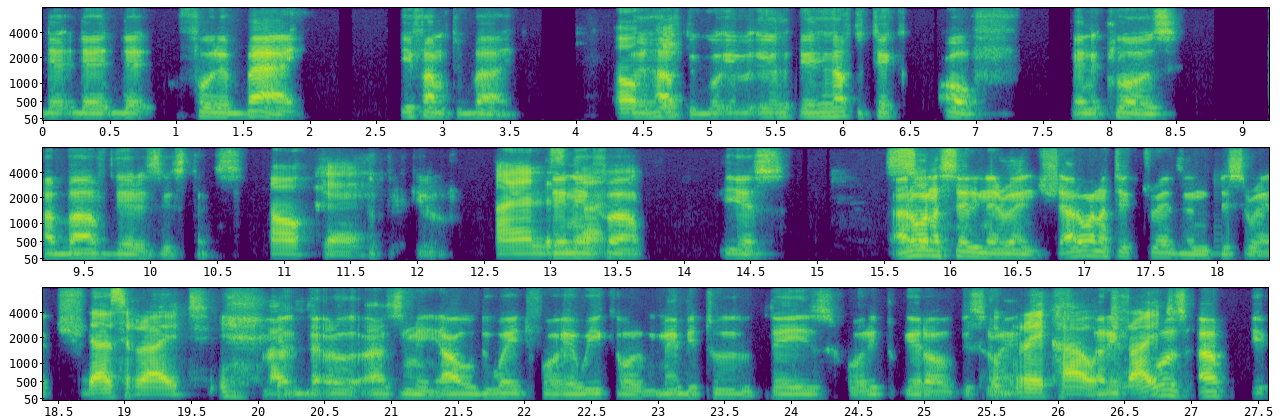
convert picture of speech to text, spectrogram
the the the for the buy, if I'm to buy, you have to go. You, have to take off and close above the resistance. okay, to take it off. I Then understand. if uh, yes, I don't want to sell in a range. I don't want to take trades in this range. that's right. Like uh, as me, I would wait for a week or maybe two days for it to get out this to range. break out, But if right? it goes up, if,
